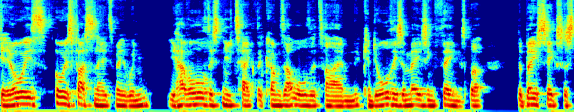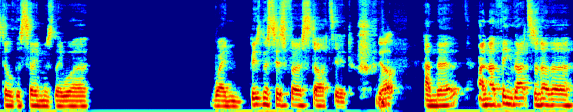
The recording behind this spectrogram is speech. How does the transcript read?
It always, always fascinates me when you have all this new tech that comes out all the time that can do all these amazing things, but the basics are still the same as they were when businesses first started. Yep. and the, and I think that's another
